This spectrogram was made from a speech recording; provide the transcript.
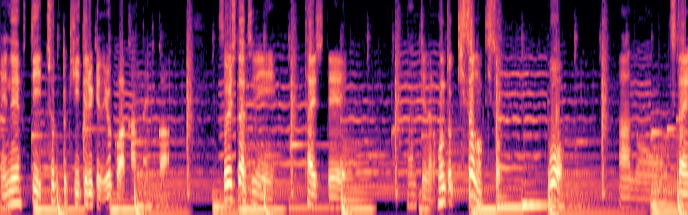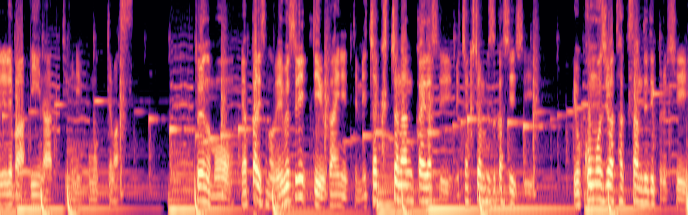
NFT ちょっと聞いてるけどよくわかんないとか、そういう人たちに対して、なんていうんだろう、本当基礎の基礎を、あのー伝えれればいいなっていうふうに思ってます。というのも、やっぱりその Web3 っていう概念ってめちゃくちゃ難解だし、めちゃくちゃ難しいし、横文字はたくさん出てくるし、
